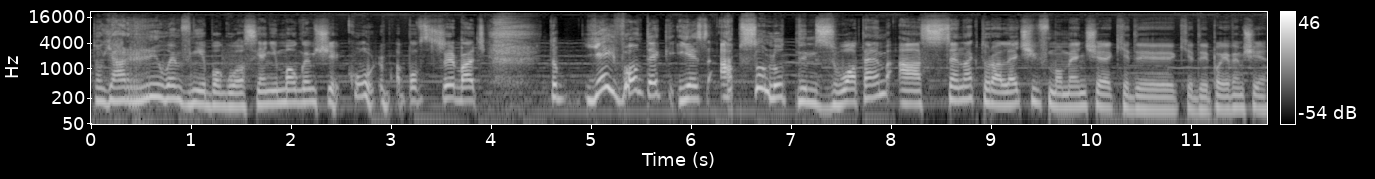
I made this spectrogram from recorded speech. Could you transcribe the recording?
to ja ryłem w niebogłos, ja nie mogłem się kurwa powstrzymać. To jej wątek jest absolutnym złotem, a scena, która leci w momencie, kiedy, kiedy pojawią się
